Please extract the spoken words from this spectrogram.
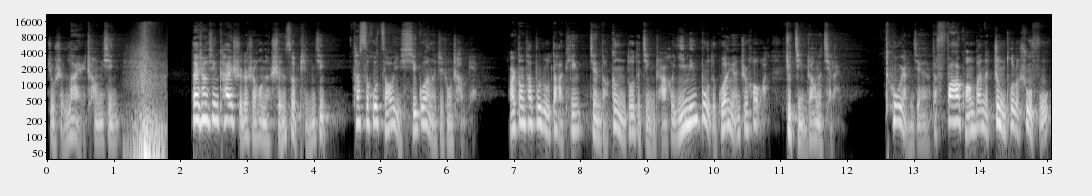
就是赖昌星。赖昌星开始的时候呢，神色平静，他似乎早已习惯了这种场面。而当他步入大厅，见到更多的警察和移民部的官员之后啊，就紧张了起来。突然间啊，他发狂般的挣脱了束缚，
